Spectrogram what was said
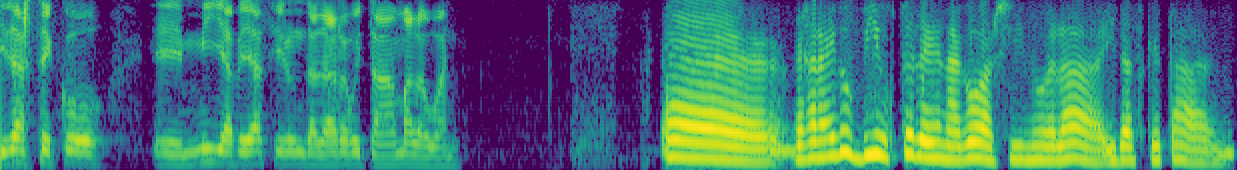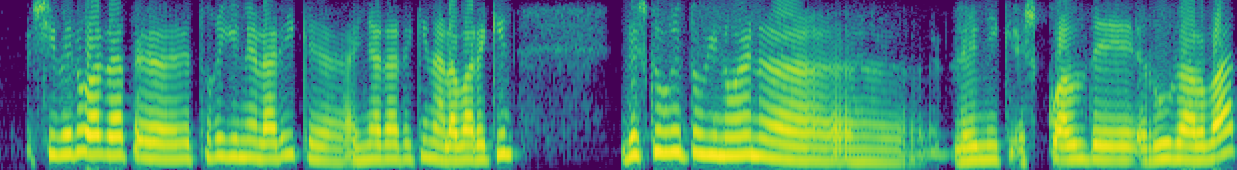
idazteko e, mila behazirun da eta amalauan? Began nahi du bi urte lehenago hasi nuela idazketa. Siberua dat e, etorri ginelarik, e, ainararekin, alabarekin, deskubritu ginuen e, lehenik eskualde rural bat,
